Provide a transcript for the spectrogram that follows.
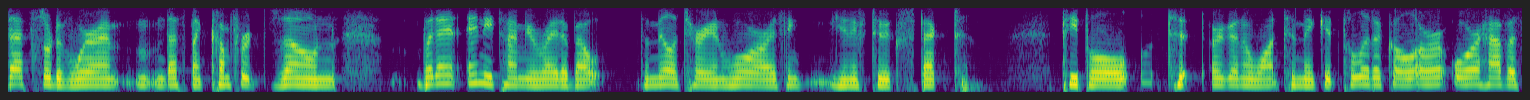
that's sort of where I'm. That's my comfort zone. But anytime you write about the military and war, I think you have to expect people to, are going to want to make it political, or or have us,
